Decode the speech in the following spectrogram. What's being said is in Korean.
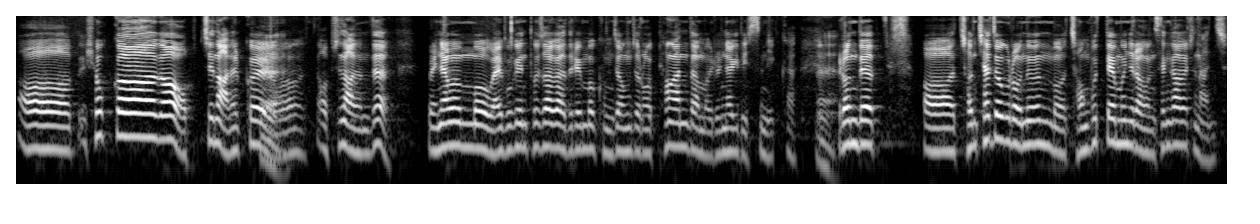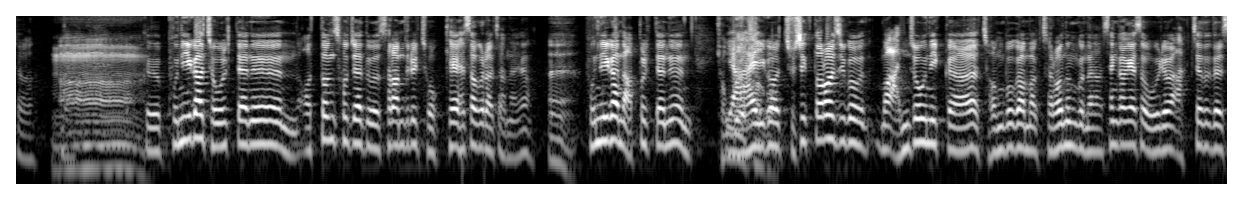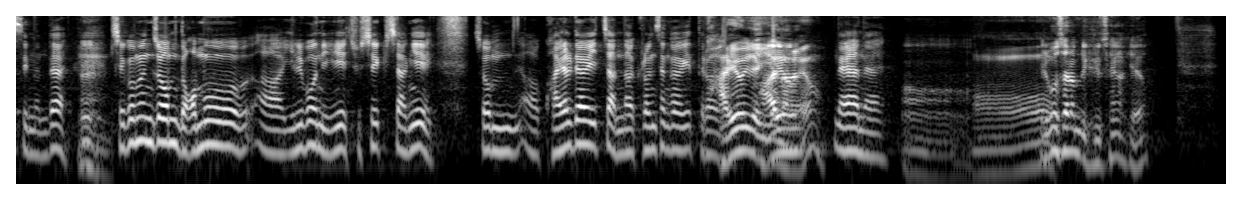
어, 효과가 없지는 않을 거예요. 네. 없지는 않은데 왜냐하면 뭐 외국인 투자가들이 뭐 긍정적으로 평한다 뭐 이런 이야기도 있으니까. 네. 그런데 어, 전체적으로는 뭐 정부 때문이라고는 생각하진 않죠. 아. 그 분위기가 좋을 때는 어떤 소재도 사람들이 좋게 해석을 하잖아요. 네. 분위기가 나쁠 때는 야. 이거 주식 떨어지고 뭐 안 좋으니까 정부가 막 저러는구나 생각해서 오히려 악재도 될 수 있는데 음. 지금은 좀 너무 어, 일본이 주식 시장이 좀 어, 과열되어 있지 않나 그런 생각이 들어요. 과열 얘기가 과열? 나와요. 네네. 어. 어. 일본 사람들이 그렇게 생각해요?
